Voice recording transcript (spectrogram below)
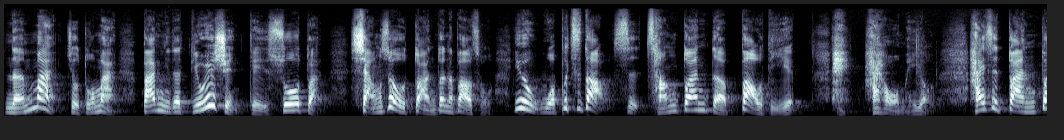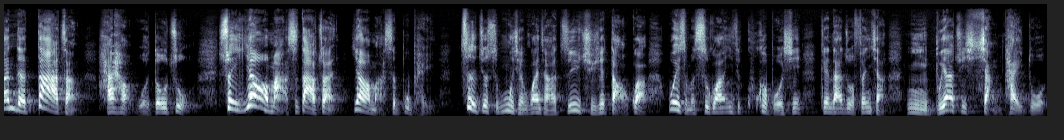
能卖就多卖，把你的 duration 给缩短，享受短端的报酬。因为我不知道是长端的暴跌，哎。还好我没有，还是短端的大涨，还好我都做，所以要么是大赚，要么是不赔，这就是目前观察止于曲线倒挂。为什么时光一直苦口婆心跟大家做分享？你不要去想太多，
